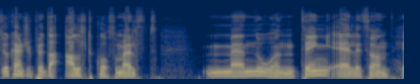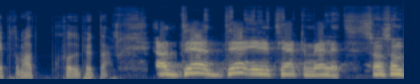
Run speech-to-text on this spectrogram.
du kan ikke putte alt hvor som helst, men noen ting er litt sånn hipp som hatt hvor du putter. Ja, det, det irriterte meg litt. Sånn som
